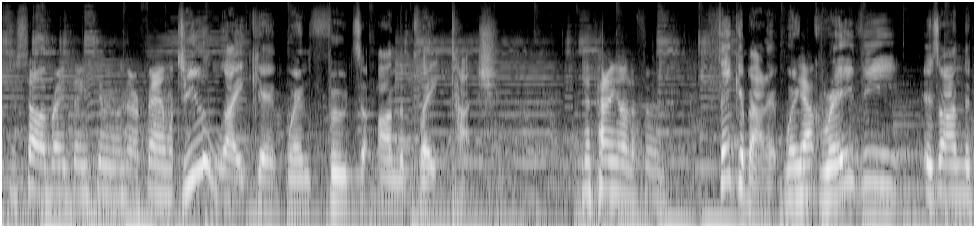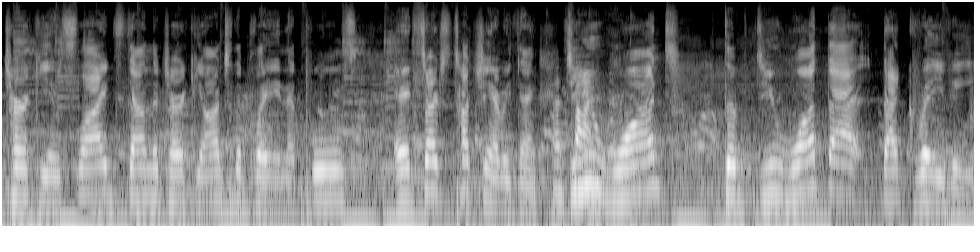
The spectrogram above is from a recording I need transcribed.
to celebrate Thanksgiving with our family, Do you like it when foods on the plate touch? Depending on the food. Think about it. When Yep. gravy is on the turkey and slides down the turkey onto the plate and it pools and it starts touching everything. That's do you want the do you want that that gravy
